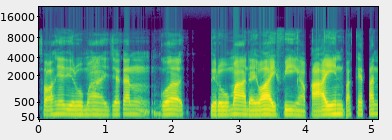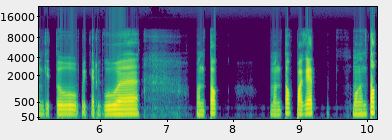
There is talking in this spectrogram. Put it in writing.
soalnya di rumah aja kan gue di rumah ada wifi ngapain paketan gitu pikir gua. Mentok mentok paket mentok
